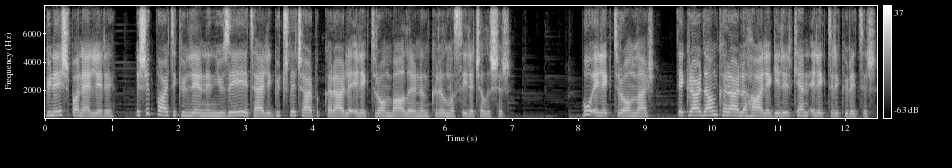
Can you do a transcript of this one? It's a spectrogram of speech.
Güneş panelleri, ışık partiküllerinin yüzeye yeterli güçle çarpıp kararlı elektron bağlarının kırılmasıyla çalışır. Bu elektronlar, tekrardan kararlı hale gelirken elektrik üretir.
